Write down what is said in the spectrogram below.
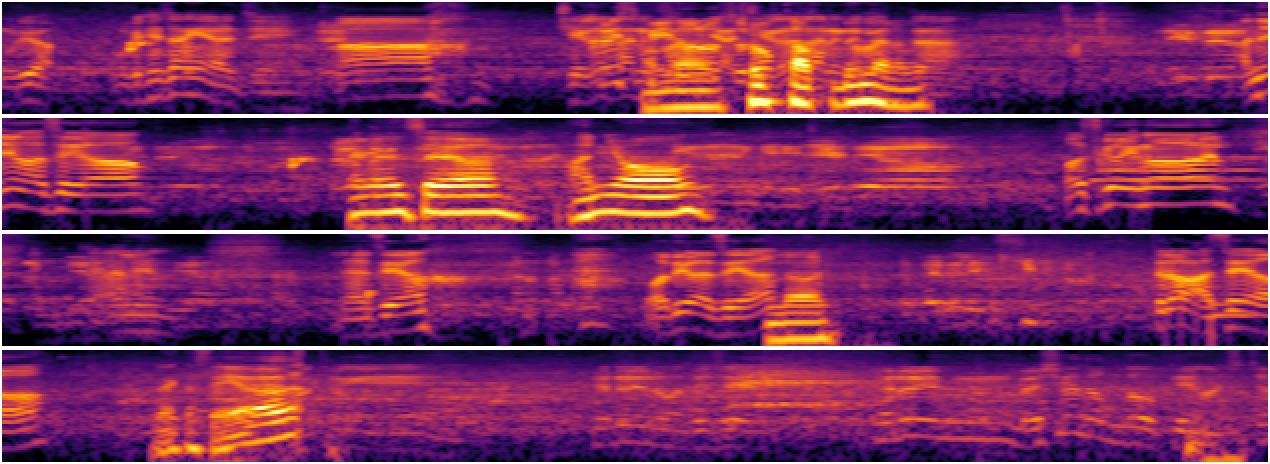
우리 우리 해장해야지. 아 제가 크리스피 가는 거 도넛. 같다. çok 제가 가는 değil 거 mi 같다. 안녕히 가세요 안녕하세요. 안녕. 가는 게 아니고 제가 What's going on? 안녕. 안녕하세요 어디 가세요? Lol. 들어가세요. 형이 베를린으로 갔는데 이제 베를린 몇 시간 정도 비행하시죠?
